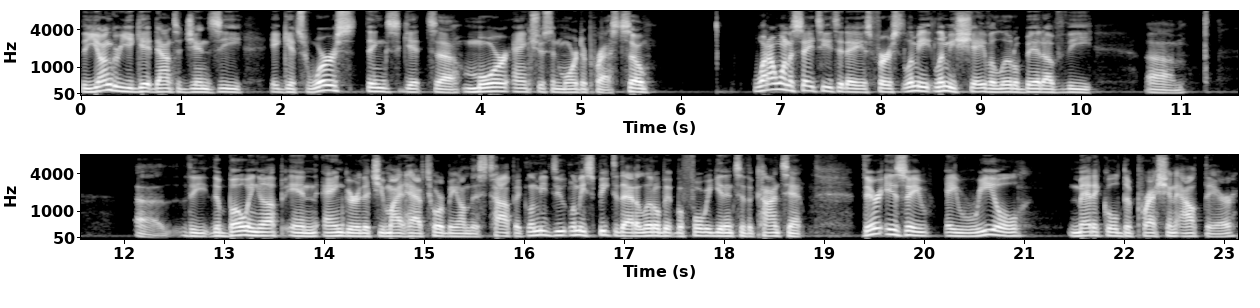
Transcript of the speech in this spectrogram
the younger you get down to Gen Z, it gets worse. Things get uh, more anxious and more depressed. So what I want to say to you today is first, let me let me shave a little bit of the um, uh, the the bowing up in anger that you might have toward me on this topic. Let me do let me speak to that a little bit before we get into the content. There is a a real medical depression out there.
